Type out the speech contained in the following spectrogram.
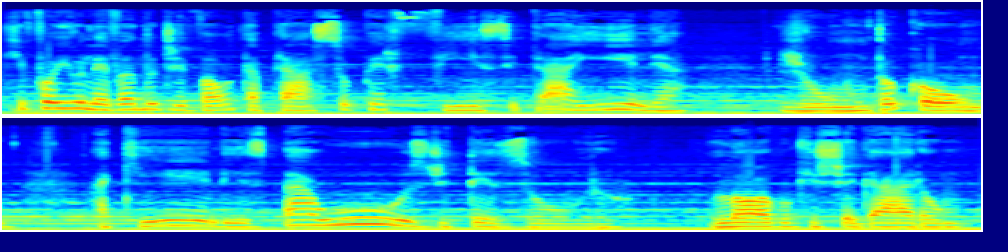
que foi o levando de volta para a superfície, para a ilha, junto com aqueles baús de tesouro. Logo que chegaram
